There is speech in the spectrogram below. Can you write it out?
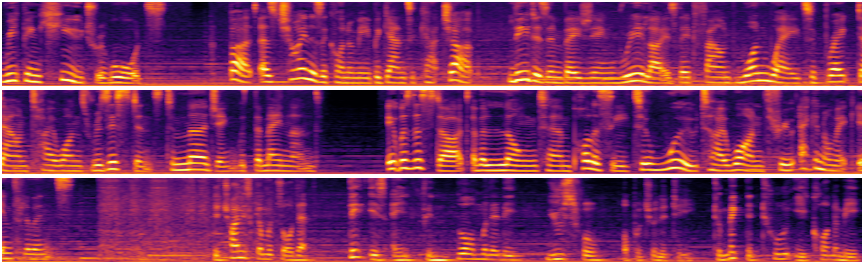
reaping huge rewards. But as China's economy began to catch up, leaders in Beijing realized they'd found one way to break down Taiwan's resistance to merging with the mainland. It was the start of a long term policy to woo Taiwan through economic influence. The Chinese government saw that this is a phenomenally useful opportunity to make the two economy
